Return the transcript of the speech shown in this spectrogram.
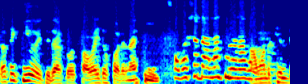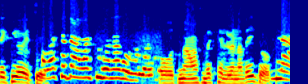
তাতে কি হয়েছে দেখো সবাই তো করে নাকি? সবার সাথে আমার তুলনা আমার খেলতে কি হয়েছে? সবার সাথে আমার তুলনা করব না। ও তুমি আমার সাথে খেলবে না তাই তো? না।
